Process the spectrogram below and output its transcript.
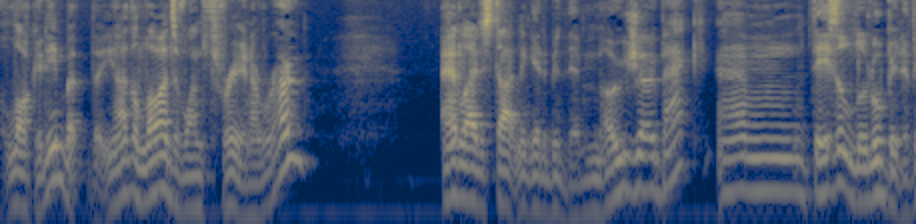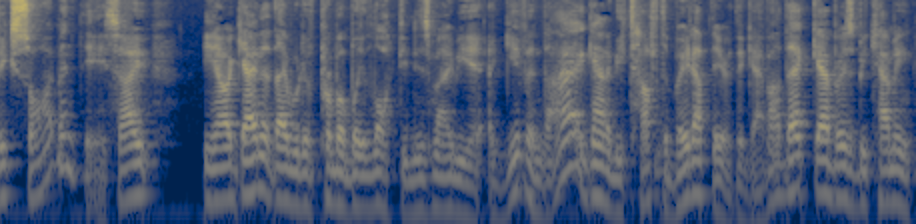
lock it in. But, you know, the Lions have won three in a row. Adelaide is starting to get a bit of their mojo back. Um, there's a little bit of excitement there. So, you know, a game that they would have probably locked in is maybe a, a given. They are going to be tough to beat up there at the Gabba. That Gabba is becoming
